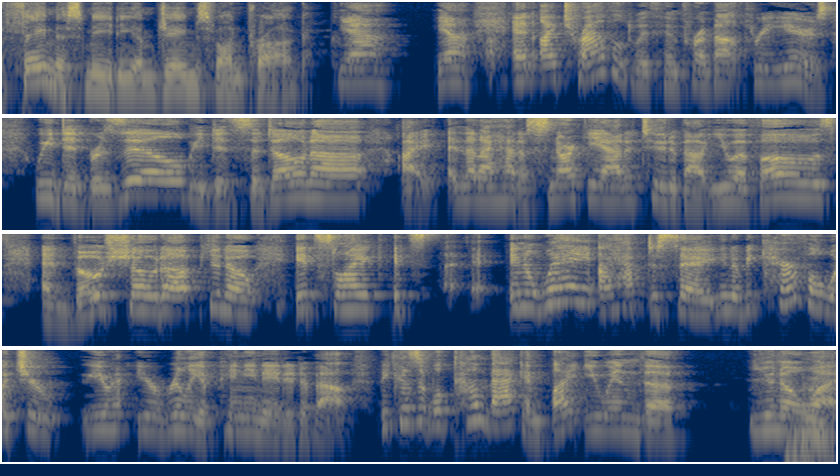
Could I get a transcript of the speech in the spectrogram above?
famous medium, James von Praagh. Yeah. Yeah. And I traveled with him for about three years. We did Brazil. We did Sedona. I, and then I had a snarky attitude about UFOs and those showed up. You know, it's like, it's, in a way, I have to say, you know, be careful what you're, you're, you're really opinionated about because it will come back and bite you in the, you know what.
